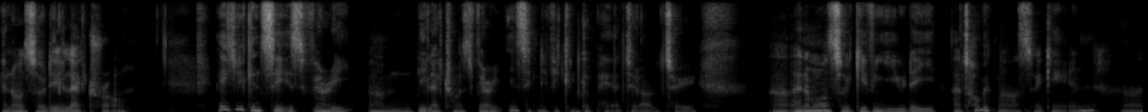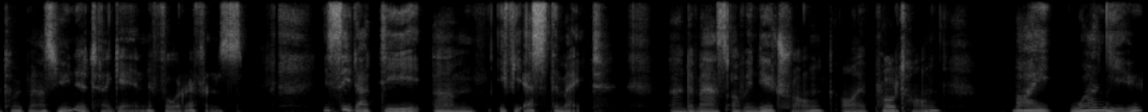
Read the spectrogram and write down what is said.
and also the electron. As you can see, it's very um, the electron is very insignificant compared to the other two. Uh, and I'm also giving you the atomic mass again, uh, atomic mass unit again for reference. You see that the um, if you estimate uh, the mass of a neutron or a proton by 1u,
